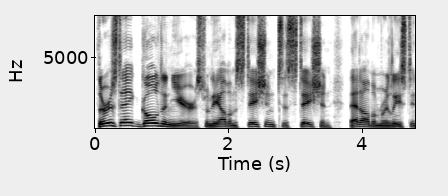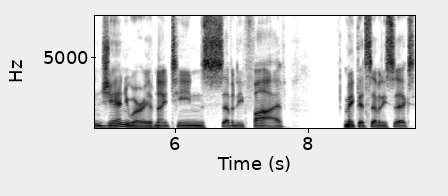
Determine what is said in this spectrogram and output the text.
Thursday, Golden Years from the album Station to Station. That album released in January of 1975. Make that 76.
